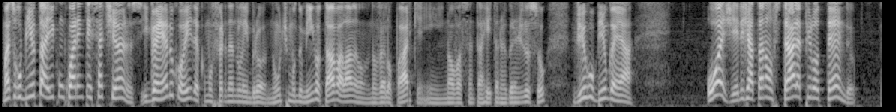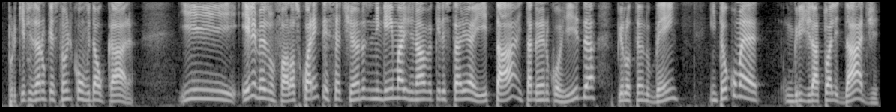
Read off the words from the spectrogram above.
Mas o Rubinho tá aí com 47 anos e ganhando corrida, como o Fernando lembrou. No último domingo eu tava lá no, no Velo Parque, em Nova Santa Rita, no Rio Grande do Sul. Vi o Rubinho ganhar. Hoje ele já tá na Austrália pilotando, porque fizeram questão de convidar o cara. E ele mesmo fala, aos 47 anos ninguém imaginava que ele estaria aí. E tá, e tá ganhando corrida, pilotando bem. Então, como é um grid da atualidade,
